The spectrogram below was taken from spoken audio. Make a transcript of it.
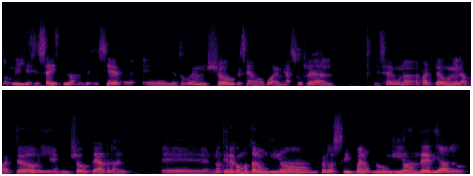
2016 y 2017, eh, yo tuve un show que se llamó Bohemia Surreal. Hice una parte 1 y la parte 2, y es un show teatral. Eh, no tiene como tal un guion, pero sí, bueno, no un guion de diálogo,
